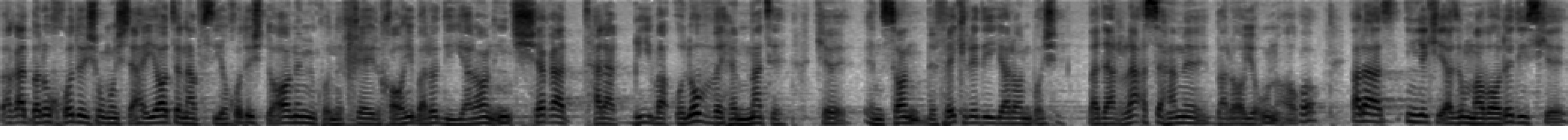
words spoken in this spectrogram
فقط برای خودش و مشتهیات نفسی خودش دعا نمی‌کنه. خیرخواهی برای دیگران. این چقدر ترقی و علو همته که انسان به فکر دیگران باشه و در رأس همه برای اون آقا. از این یکی از اون مواردی است که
